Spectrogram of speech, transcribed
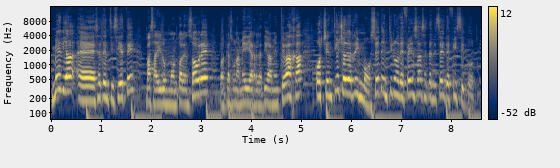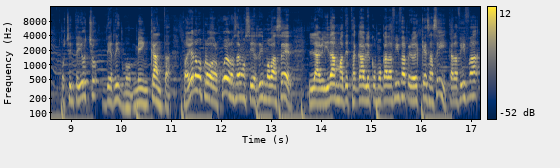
Media 77, eh, va a salir un montón en sobre, porque es una media relativamente baja, 88 de ritmo, 71 de defensa, 76 de físico, 88 de ritmo, me encanta. Todavía no hemos probado el juego, no sabemos si el ritmo va a ser la habilidad más destacable como cada FIFA, pero es que es así, cada FIFA,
